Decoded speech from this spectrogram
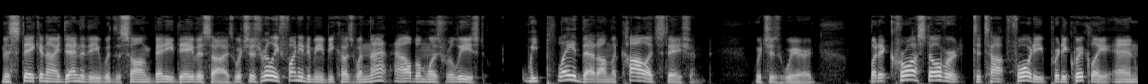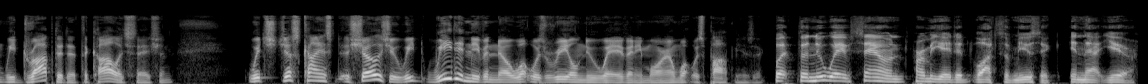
Mistaken Identity with the song Bette Davis Eyes, which is really funny to me because when that album was released, we played that on the college station, which is weird. But it crossed over to top 40 pretty quickly, and we dropped it at the college station, which just kind of shows you we we didn't even know what was real new wave anymore and what was pop music. But the new wave sound permeated lots of music in that year.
